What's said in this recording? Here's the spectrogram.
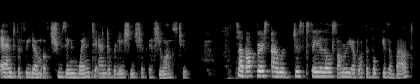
and the freedom of choosing when to end a relationship if she wants to. So I thought first I would just say a little summary of what the book is about.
